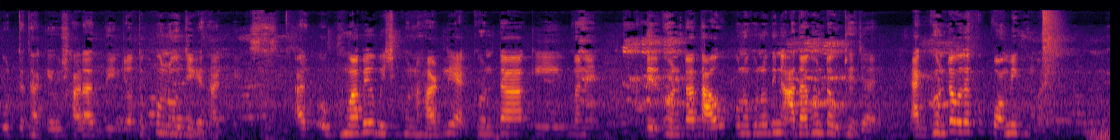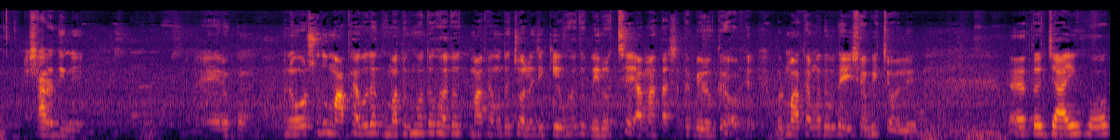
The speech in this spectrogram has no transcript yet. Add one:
করতে থাকে ও সারাদিন, যতক্ষণ ও জেগে থাকবে। আর ও ঘুমাবেও বেশিক্ষণ হার্ডলি এক ঘণ্টা কি মানে দেড় ঘণ্টা, তাও কোনো কোনো দিন আধা ঘণ্টা উঠে যায়। এক ঘণ্টা ওদের খুব কমই ঘুমায় সারাদিনে। এরকম। মানে ওর শুধু মাথায় বোধহয় ঘুমাতে ঘুমাতে হয়তো মাথার মধ্যে চলে যে কেউ হয়তো বেরোচ্ছে আমার তার সাথে বেরোতে হবে। ওর মাথার মধ্যে বোধহয় এইসবই চলে। তো যাই হোক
